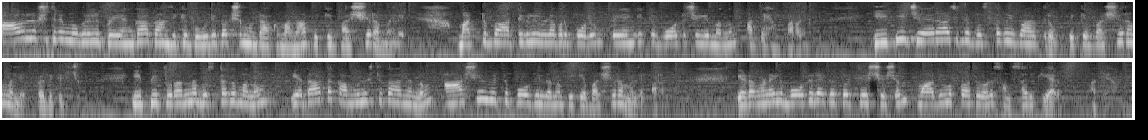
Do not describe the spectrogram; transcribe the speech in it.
ആറു ലക്ഷത്തിന് മുകളിൽ പ്രിയങ്ക ഗാന്ധിക്ക് ഭൂരിപക്ഷം ഉണ്ടാക്കുമെന്ന് P K Basheer M L A. മറ്റു പാർട്ടികളിലുള്ളവർ പോലും പ്രിയങ്കയ്ക്ക് വോട്ട് ചെയ്യുമെന്നും അദ്ദേഹം പറഞ്ഞു. ഇ പി ജയരാജിന്റെ പുസ്തക വിവാദത്തിലും P K Basheer M L A പ്രതികരിച്ചു. ഇ പി തുറന്ന പുസ്തകമെന്നും യഥാർത്ഥ കമ്മ്യൂണിസ്റ്റുകാരനെന്നും ആശയം വിട്ടു പോകില്ലെന്നും P K Basheer M L A പറഞ്ഞു. ഇടമണയിൽ വോട്ട് രേഖപ്പെടുത്തിയ ശേഷം മാധ്യമപ്രവർത്തകരോട് സംസാരിക്കുകയായിരുന്നു അദ്ദേഹം.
